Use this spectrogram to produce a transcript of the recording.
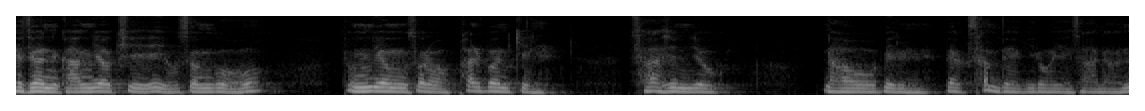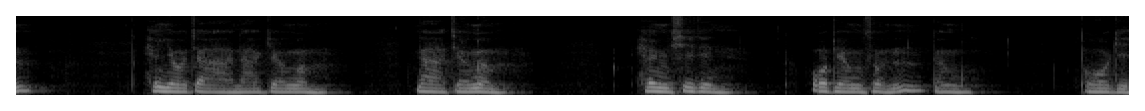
대전광역시 요성구 등명소로 8번 길 46 나오빌 100, 301호에 사는 행여자 나경음, 나정음, 행실인, 오병순 등 보기.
